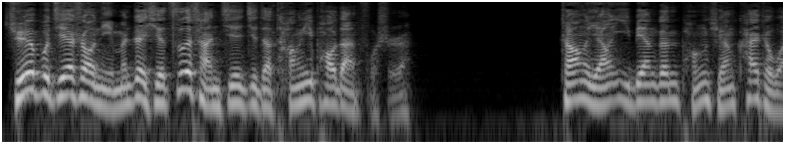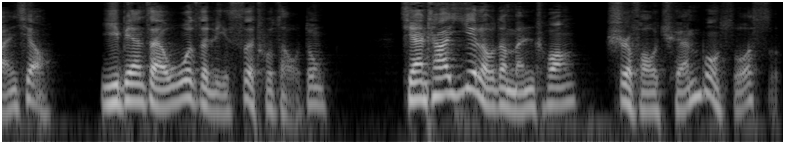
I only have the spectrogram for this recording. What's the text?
绝不接受你们这些资产阶级的糖衣炮弹腐蚀。张扬一边跟彭璇开着玩笑，一边在屋子里四处走动，检查一楼的门窗是否全部锁死。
